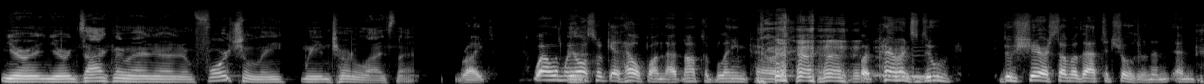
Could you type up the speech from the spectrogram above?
You're you're exactly right, and unfortunately, we internalize that. Right. Well, and we also get help on that. Not to blame parents, but parents do do share some of that to children and, and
